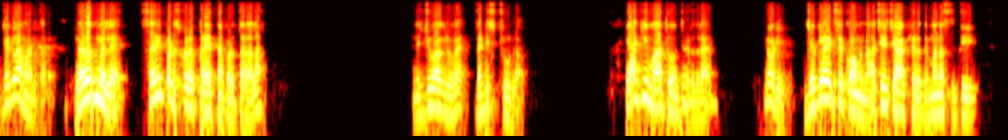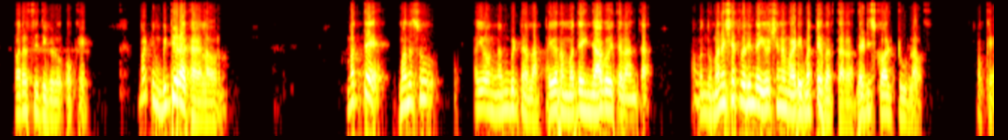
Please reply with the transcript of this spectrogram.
ಜಗಳ ಮಾಡ್ತಾರೆ. ನಡೆದ್ಮೇಲೆ ಸರಿಪಡಿಸ್ಕೊಳ್ಳಕ್ ಪ್ರಯತ್ನ ಪಡ್ತಾರಲ್ಲ? ನಿಜವಾಗ್ಲೂ ದಟ್ ಇಸ್ ಟ್ರೂ ಲವ್ ಯಾಕೆ ಈ ಮಾತು ಅಂತ ಹೇಳಿದ್ರೆ, ನೋಡಿ, ಜಗಳ ಇಟ್ಸ್ ಎ ಕಾಮನ್ ಆಚೆ ಈಚೆ ಆಗ್ತಿರುತ್ತೆ ಮನಸ್ಥಿತಿ, ಪರಿಸ್ಥಿತಿಗಳು ಓಕೆ ಬಟ್ ನಿಮ್ ಬಿಟ್ಟಿರಕ್ಕಾಗಲ್ಲ ಅವರು. ಮತ್ತೆ ಮನಸ್ಸು, ಅಯ್ಯೋ ನನ್ ಬಿಟ್ಟಲ್ಲ ಅಯ್ಯೋ ನಮ್ಮ ಮಧ್ಯೆ ಹಿಂಗಾಗೋಯ್ತಲ್ಲ ಅಂತ ಒಂದು ಮನುಷ್ಯತ್ವದಿಂದ ಯೋಚನೆ ಮಾಡಿ ಮತ್ತೆ ಬರ್ತಾರ. That is called true love okay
